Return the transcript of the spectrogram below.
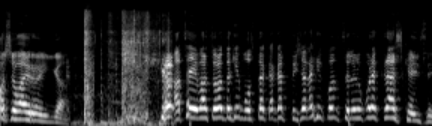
অসহায় রোহিঙ্গা। আচ্ছা এবার চলো দেখি মোস্তাক কাকার তিশা নাকি কোন ছেলের উপরে ক্র্যাশ খেয়েছে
